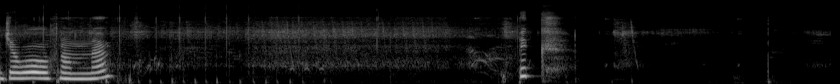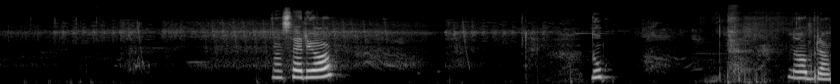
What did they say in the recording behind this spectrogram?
Działo ochronne. Pyk. Na serio? No. Dobra.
